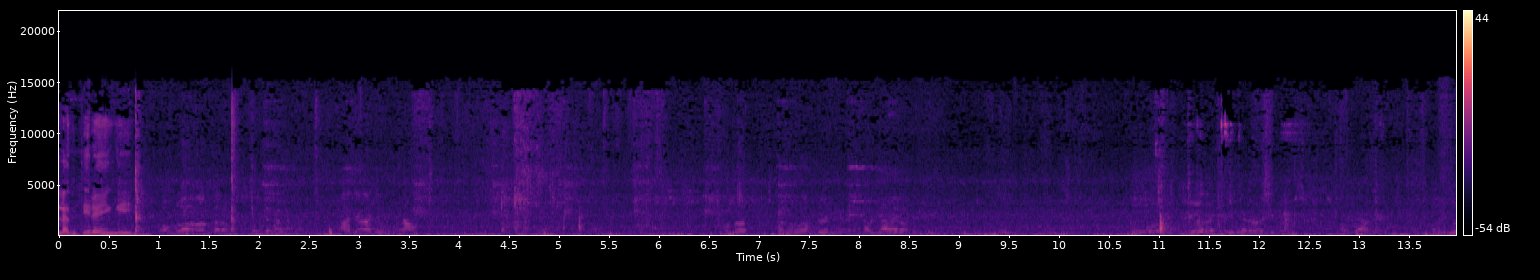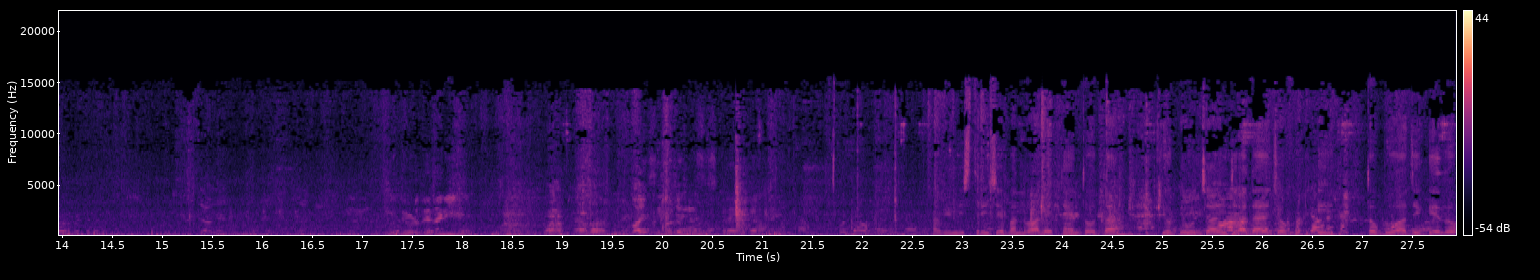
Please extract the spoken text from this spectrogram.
लगती रहेंगी। अभी मिस्त्री से बंधवा लेते हैं तोता, क्योंकि ऊंचाई ज़्यादा है चौखट की तो बुआ जी के तो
